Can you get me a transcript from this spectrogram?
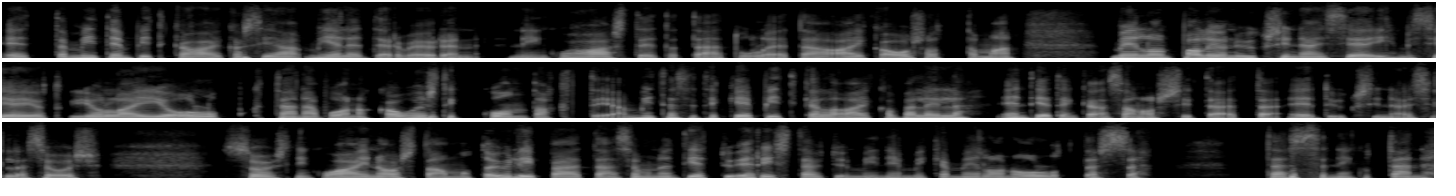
että miten pitkäaikaisia mielenterveyden niin kuin haasteita tämä tulee tämä aika osoittamaan. Meillä on paljon yksinäisiä ihmisiä, joilla ei ole ollut tänä vuonna kauheasti kontakteja. Mitä se tekee pitkällä aikavälillä? En tietenkään sano sitä, että, että yksinäisillä se olisi, se olisi niin kuin ainoastaan, mutta ylipäätään semmoinen tietty eristäytyminen, mikä meillä on ollut tässä, tässä niin kuin tämän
